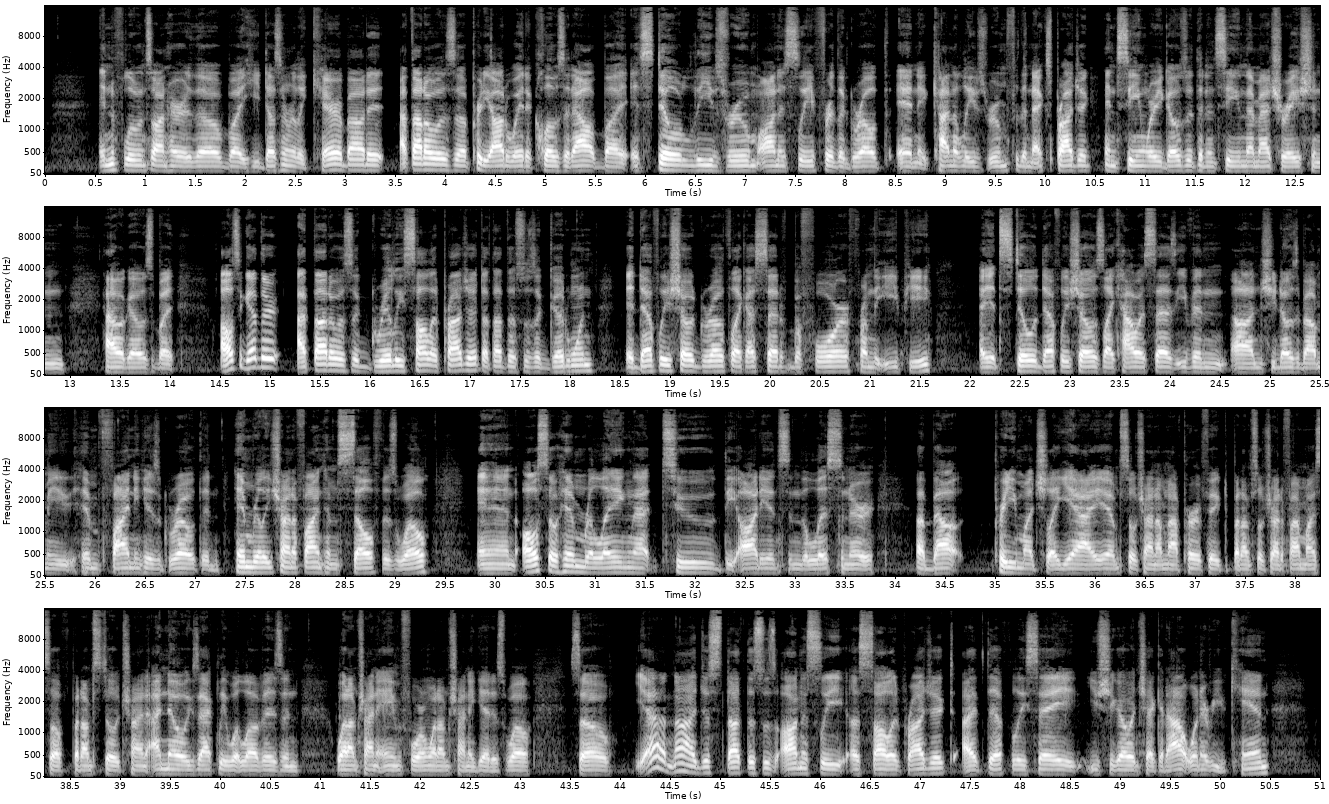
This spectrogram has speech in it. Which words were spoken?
influence on her though, but he doesn't really care about it. I thought it was a pretty odd way to close it out, but it still leaves room, honestly, for the growth and it kind of leaves room for the next project and seeing where he goes with it and seeing that maturation how it goes. But altogether, I thought it was a really solid project. I thought this was a good one. It definitely showed growth, like I said before, from the EP. It still definitely shows like how it says even uh, she knows about me him finding his growth and him really trying to find himself as well and also him relaying that to the audience and the listener about pretty much like yeah i am still trying i'm not perfect but i'm still trying to find myself but i'm still trying to i know exactly what love is and what i'm trying to aim for and what i'm trying to get as well. So yeah no i just thought this was honestly a solid project. I definitely say you should go and check it out whenever you can.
